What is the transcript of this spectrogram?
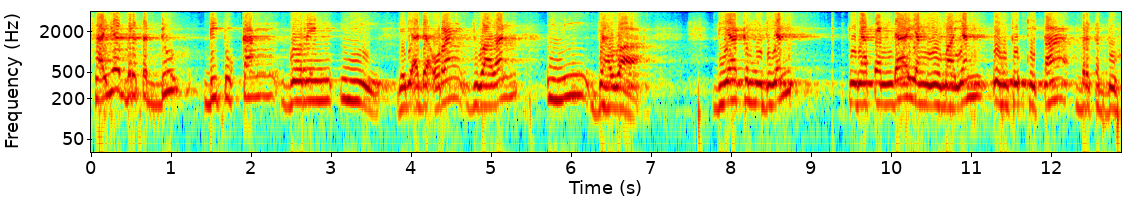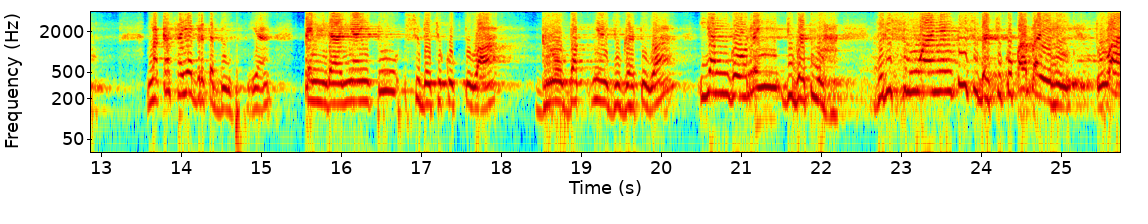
Saya berteduh di tukang goreng mie. Jadi ada orang jualan mie Jawa. Dia kemudian punya tenda yang lumayan untuk kita berteduh. Maka saya berteduh ya. Tendanya itu sudah cukup tua, gerobaknya juga tua, yang goreng juga tua. Jadi semuanya itu sudah cukup apa ini? Tua.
